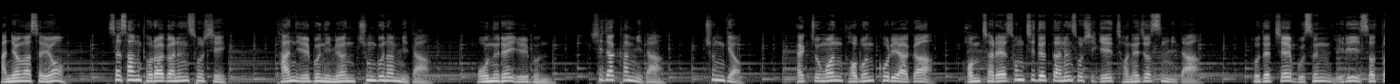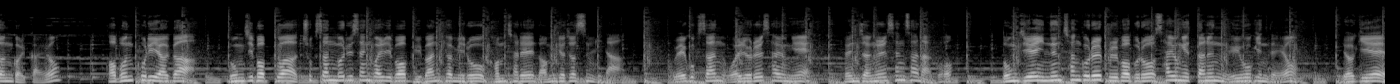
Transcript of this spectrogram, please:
안녕하세요. 세상 돌아가는 소식. 단 1분이면 충분합니다. 오늘의 1분. 시작합니다. 충격. 백종원 더본 코리아가 검찰에 송치됐다는 소식이 전해졌습니다. 도대체 무슨 일이 있었던 걸까요? 더본 코리아가 농지법과 축산물위생관리법 위반 혐의로 검찰에 넘겨졌습니다. 외국산 원료를 사용해 된장을 생산하고 농지에 있는 창고를 불법으로 사용했다는 의혹인데요. 여기에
